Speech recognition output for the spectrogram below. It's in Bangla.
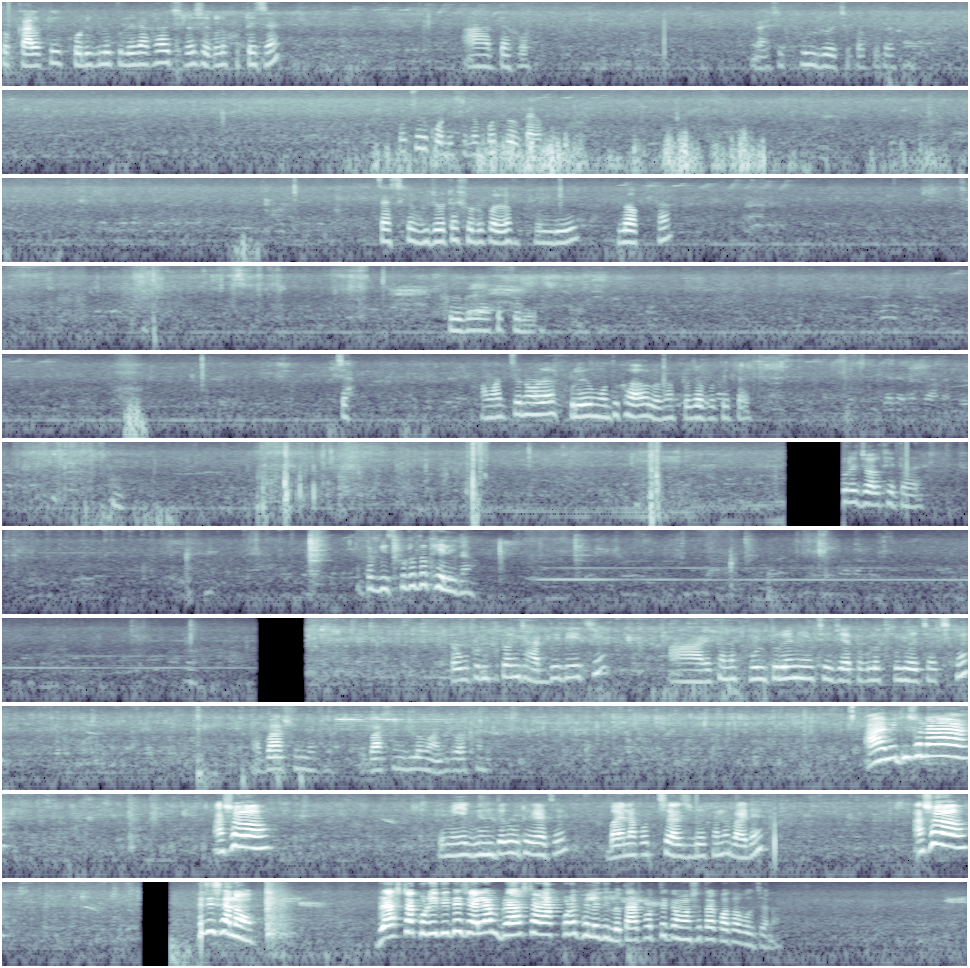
তো কালকে কড়িগুলো তুলে রাখা হয়েছিল, সেগুলো ফুটেছে। আর দেখো, গাছে ফুল রয়েছে, কত দেখো। প্রচুর কড়ি ছিল প্রচুর কালকে আজকে ভিডিওটা শুরু করলাম ফুল দিয়ে, ব্লগটা। ফুলগুলো তুললাম যা। আমার জন্য ওরা ফুলের মধু খাওয়া হলো না প্রজাপতিটা করে জল খেতে হয়। একটা বিস্কুটও তো খেলি না। তো উঠোন ফুটন ঝাড় দিয়ে দিয়েছি। আর এখানে ফুল তুলে নিয়েছি যে এতগুলো ফুল হয়েছে আজকে। আর বাসন বাসনগুলো মাজবো বাসন আয় মিঠি সোনা! আসো। তো মেয়ে ঘুম থেকে উঠে গেছে, বায়না করছে, আসবে এখানে বাইরে। আসো। খেয়েছিস কেন ব্রাশটা করিয়ে দিতে চাইলাম ব্রাশটা রাগ করে ফেলে দিল। তারপর থেকে আমার সাথে আর কথা বলছে না।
